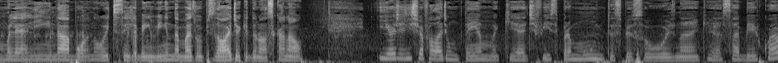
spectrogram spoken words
mulher linda, boa noite, seja bem-vinda a mais um episódio aqui do nosso canal. E hoje a gente vai falar de um tema que é difícil para muitas pessoas, né? Que é saber qual é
